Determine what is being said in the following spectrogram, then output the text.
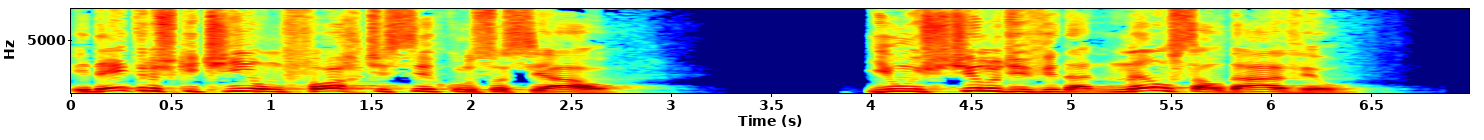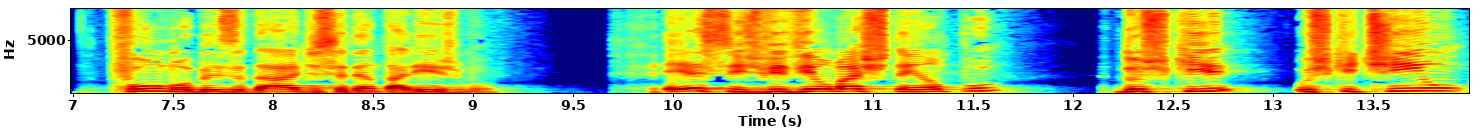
E dentre os que tinham um forte círculo social e um estilo de vida não saudável, fumo, obesidade e sedentarismo, esses viviam mais tempo dos que os que tinham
